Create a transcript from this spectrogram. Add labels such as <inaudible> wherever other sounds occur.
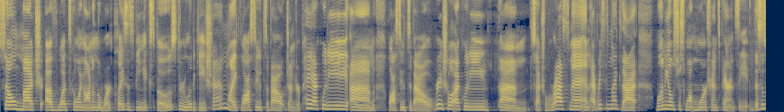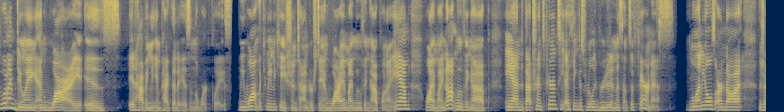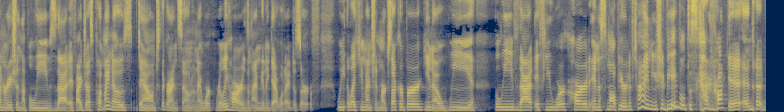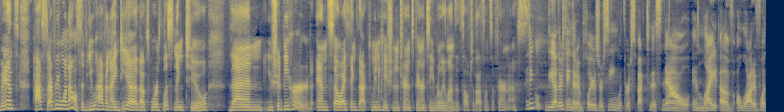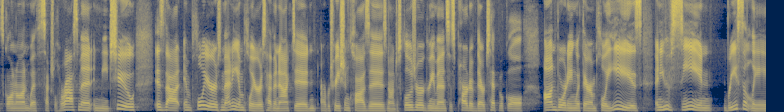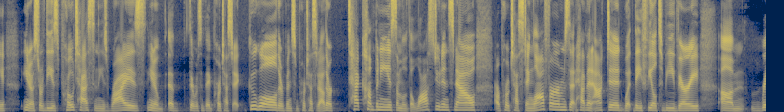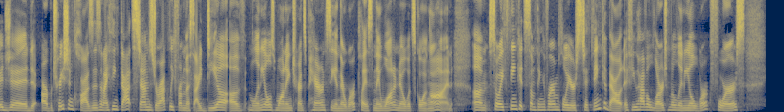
so much of what's going on in the workplace is being exposed through litigation, like lawsuits about gender pay equity, um, lawsuits about racial equity, um, sexual harassment, and everything like that. Millennials just want more transparency. This is what I'm doing, and why is it having the impact that it is in the workplace. We want the communication to understand why am I moving up when I am, why am I not moving up, and that transparency I think is really rooted in a sense of fairness. Millennials are not the generation that believes that if I just put my nose down to the grindstone and I work really hard, then I'm going to get what I deserve. We, like you mentioned, Mark Zuckerberg, you know, we believe that if you work hard in a small period of time, you should be able to <laughs> skyrocket and advance past everyone else. If you have an idea that's worth listening to, then you should be heard. And so I think that communication and transparency really lends itself to that sense of fairness. I think the other thing that employers are seeing with respect to this now, in light of a lot of what's gone on with sexual harassment and Me Too, is that employers, many employers, have enacted arbitration clauses, non disclosure agreements as part of their typical onboarding with their employees. And you have seen recently, you know, sort of these protests and these rise, you know, uh, there was a big protest at Google. There have been some protests at other tech companies. Some of the law students now are protesting law firms that have enacted what they feel to be very um, rigid arbitration clauses. And I think that stems directly from this idea of millennials wanting transparency in their workplace and they want to know what's going on. Um, so I think it's something for employers to think about. If you have a large millennial workforce,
